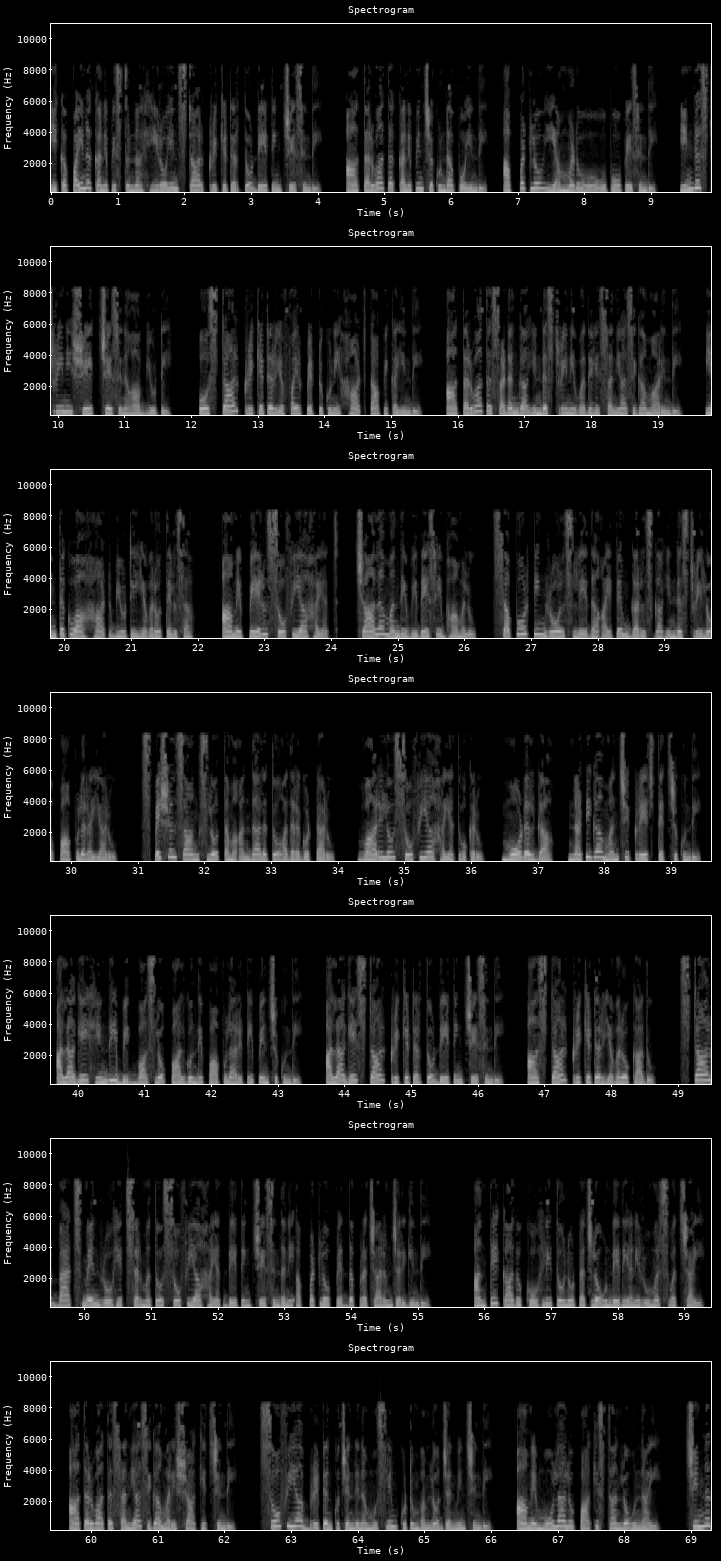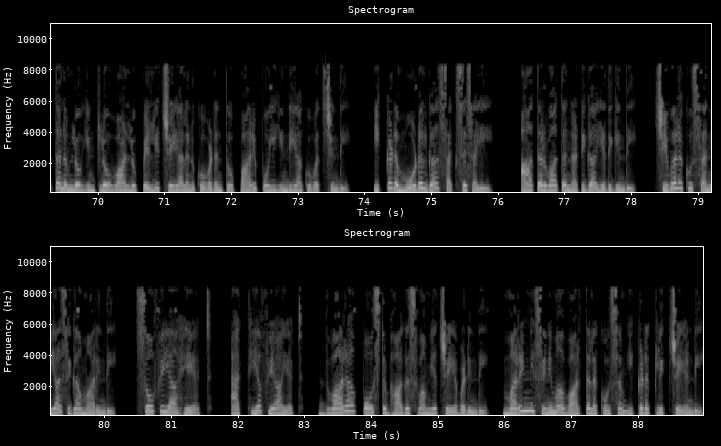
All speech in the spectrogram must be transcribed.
ఇక పైన కనిపిస్తున్న హీరోయిన్ స్టార్ క్రికెటర్తో డేటింగ్ చేసింది. ఆ తర్వాత కనిపించకుండా పోయింది. అప్పట్లో ఈ అమ్మడు ఓ ఊపు ఊపేసింది. ఇండస్ట్రీని షేక్ చేసిన ఆ బ్యూటీ. ఓ స్టార్ క్రికెటర్ ఎఫ్ఐర్ పెట్టుకుని హాట్ టాపిక్ అయింది ఆ తర్వాత సడన్గా ఇండస్ట్రీని వదిలి సన్యాసిగా మారింది. ఇంతకు ఆ హాట్ బ్యూటీ ఎవరో తెలుసా? ఆమె పేరు సోఫియా హయత్. చాలా మంది విదేశీ భామలు సపోర్టింగ్ రోల్స్ లేదా ఐటెం గర్ల్స్గా ఇండస్ట్రీలో పాపులర్ అయ్యారు స్పెషల్ సాంగ్స్లో తమ అందాలతో అదరగొట్టారు. వారిలో సోఫియా హయత్ ఒకరు మోడల్గా నటిగా మంచి క్రేజ్ తెచ్చుకుంది. అలాగే హిందీ బిగ్ బాస్లో పాల్గొంది పాపులారిటీ పెంచుకుంది. అలాగే స్టార్ క్రికెటర్తో డేటింగ్ చేసింది. ఆ స్టార్ క్రికెటర్ ఎవరో కాదు స్టార్ బ్యాట్స్మెన్ రోహిత్ శర్మతో సోఫియా హయత్ డేటింగ్ చేసిందని అప్పట్లో పెద్ద ప్రచారం జరిగింది. అంతేకాదు కోహ్లీతోనూ టచ్లో ఉండేది అని రూమర్స్ వచ్చాయి. ఆ తర్వాత సన్యాసిగా మరి షాక్ ఇచ్చింది. సోఫియా బ్రిటన్కు చెందిన ముస్లిం కుటుంబంలో జన్మించింది. ఆమె మూలాలు పాకిస్తాన్లో ఉన్నాయి. చిన్నతనంలో ఇంట్లో వాళ్ళు పెళ్ళి చేయాలనుకోవడంతో పారిపోయి ఇండియాకు వచ్చింది. ఇక్కడ మోడల్గా సక్సెస్ అయ్యి ఆ తర్వాత నటిగా ఎదిగింది. చివరకు సన్యాసిగా మారింది. సోఫియా హేయట్ యాక్థియఫియాయట్ ద్వారా పోస్ట్ భాగస్వామ్య చేయబడింది. మరిన్ని సినిమా వార్తల కోసం ఇక్కడ క్లిక్ చేయండి.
